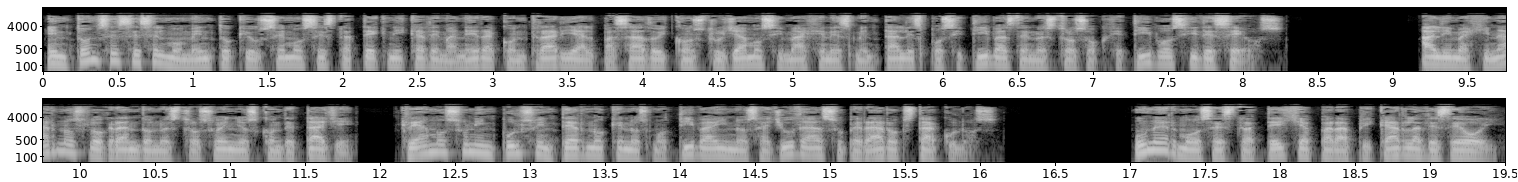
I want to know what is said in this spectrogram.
Entonces es el momento que usemos esta técnica de manera contraria al pasado y construyamos imágenes mentales positivas de nuestros objetivos y deseos. Al imaginarnos logrando nuestros sueños con detalle, creamos un impulso interno que nos motiva y nos ayuda a superar obstáculos. Una hermosa estrategia para aplicarla desde hoy.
